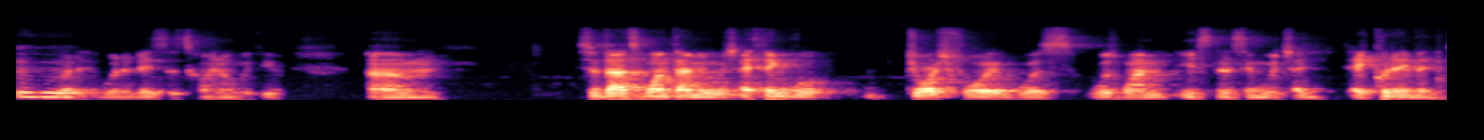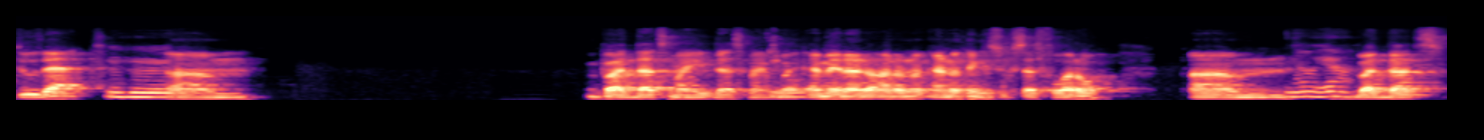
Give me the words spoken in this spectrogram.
mhm. what it, what it is that's going on with you?" Um, so that's one time in which I think well, George Floyd was was one instance in which I I couldn't even do that. Mhm. Um, but that's my that's my way. I mean, I don't I don't I don't think it's successful at all. Um, no yeah. but that's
